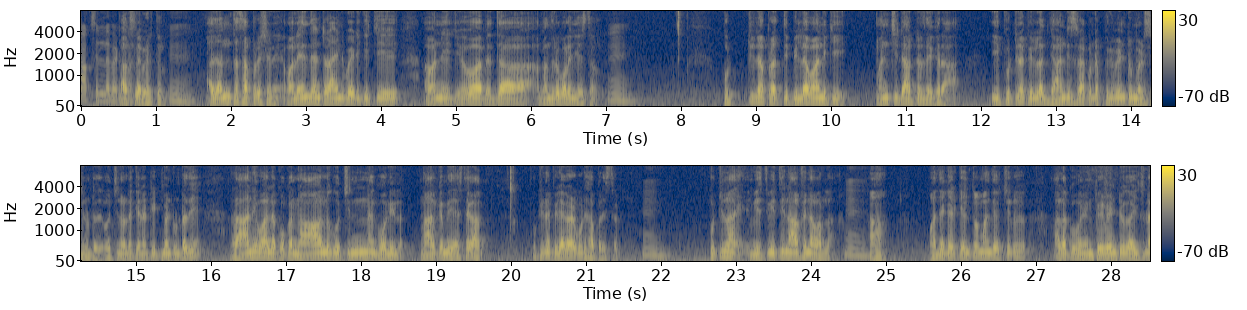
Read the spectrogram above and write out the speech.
బాక్సుల్లో బాక్స్లో పెడతారు. అది అంతా సపరేషనే. వాళ్ళు ఏంటంటే యాంటీబయాటిక్ ఇచ్చి అవన్నీ ఏవో పెద్ద గందరగోళం చేస్తారు. పుట్టిన ప్రతి పిల్లవానికి మంచి డాక్టర్ దగ్గర ఈ పుట్టిన పిల్లలకు జాండీస్ రాకుండా ప్రివెంటివ్ మెడిసిన్ ఉంటుంది. వచ్చిన వాళ్ళకైనా ట్రీట్మెంట్ ఉంటుంది. రాని వాళ్ళకు ఒక నాలుగు చిన్న గోళీలు నాలుక మీద వేస్తే కాదు పుట్టిన పిల్లగాడు కూడా సపరిస్తాడు. పుట్టిన విత్ ఇన్ హాఫ్ అన్ అవర్లా. మా దగ్గరికి ఎంతోమంది వచ్చారు. వాళ్ళకు నేను ప్రివెంటివ్గా ఇచ్చిన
